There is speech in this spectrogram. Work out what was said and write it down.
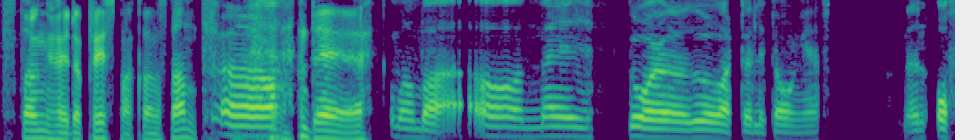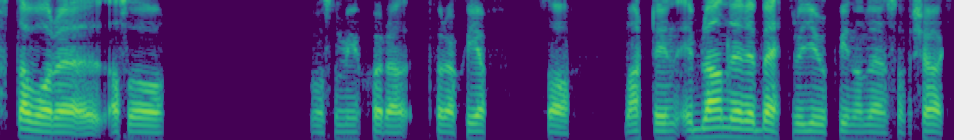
Stånghöjd och prisma konstant. Ja. Det Och man bara, åh nej. Då, då var det lite ångest. Men ofta var det, alltså, det var som min förra, förra chef sa. Martin, ibland är det bättre att ge upp innan du ens har försökt.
